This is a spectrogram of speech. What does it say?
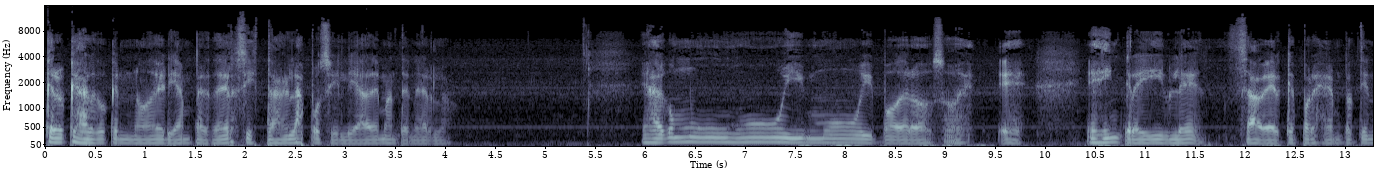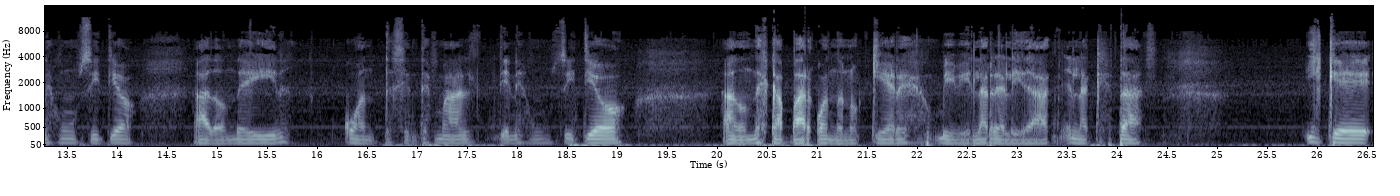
creo que es algo que no deberían perder si están en la posibilidad de mantenerlo. Es algo muy, muy poderoso. Es, es, increíble saber que, por ejemplo, tienes un sitio a donde ir cuando te sientes mal. Tienes un sitio a donde escapar cuando no quieres vivir la realidad en la que estás. Y que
